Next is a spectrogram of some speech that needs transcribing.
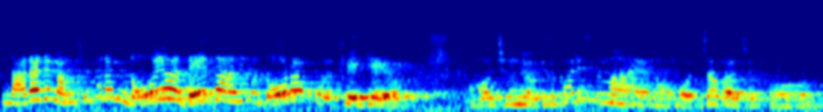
나라를 망친 사람은 너야 내가 아니고 너라고 이렇게 얘기해요. 어, 저는 여기서 카리스마에 너무 멋져가지고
